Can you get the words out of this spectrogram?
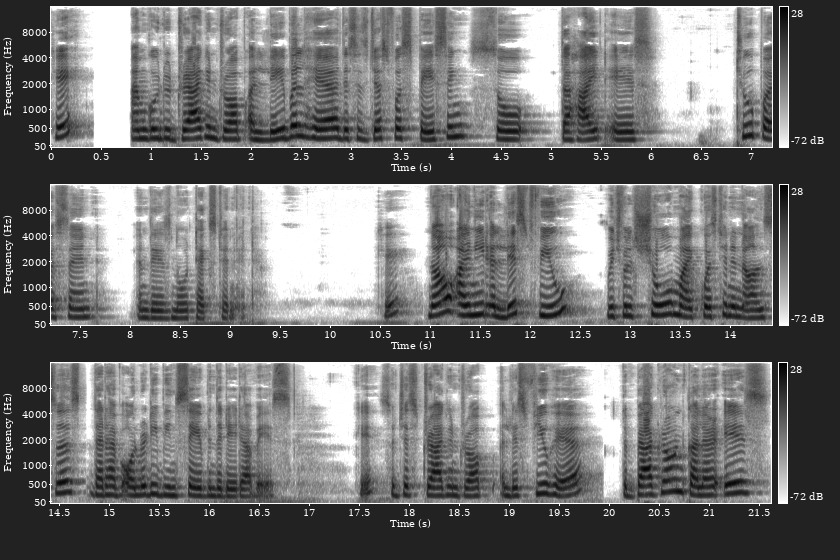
Okay. I'm going to drag and drop a label here. This is just for spacing. So the height is 2% and there is no text in it. Okay. Now I need a list view which will show my question and answers that have already been saved in the database. Okay. So just drag and drop a list view here the background color is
